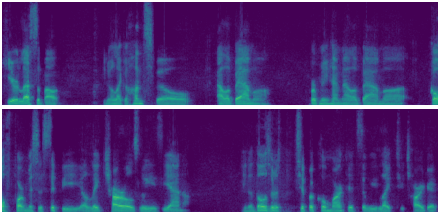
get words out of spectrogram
hear less about, you know, like a Huntsville, Alabama, Birmingham, Alabama, Gulfport, Mississippi, Lake Charles, Louisiana. You know, those are typical markets that we like to target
